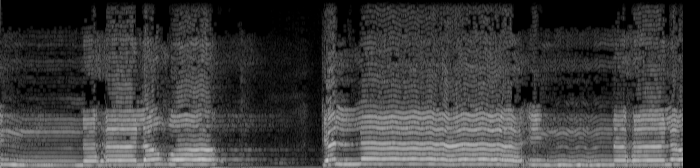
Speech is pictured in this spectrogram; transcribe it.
إنها لظى كلا إنها لظى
